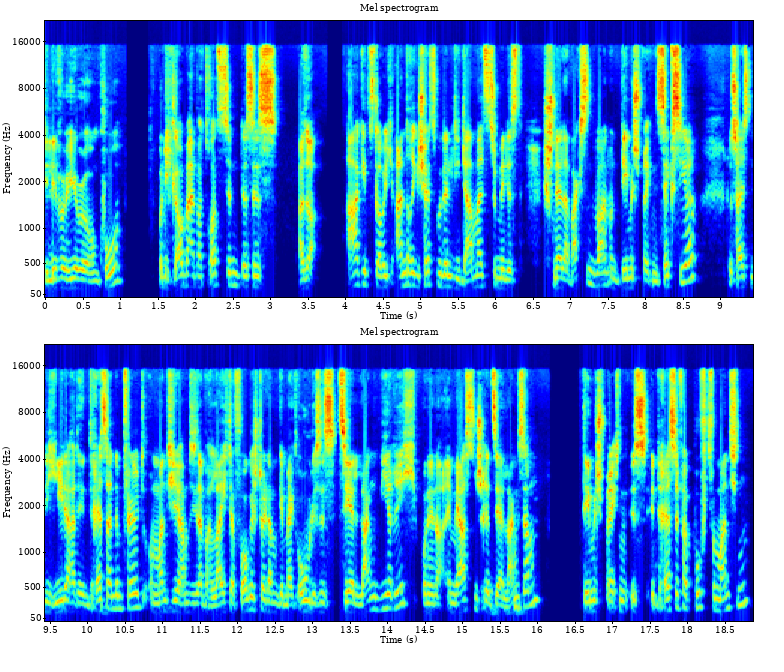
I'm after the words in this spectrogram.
Deliver Hero und Co. Und ich glaube einfach trotzdem, dass es, also A gibt es, glaube ich, andere Geschäftsmodelle, die damals zumindest schneller wachsend waren und dementsprechend sexier. Das heißt, nicht jeder hatte Interesse an dem Feld und manche haben sich einfach leichter vorgestellt, haben gemerkt, oh, das ist sehr langwierig und in, im ersten Schritt sehr langsam. Dementsprechend ist Interesse verpufft von manchen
